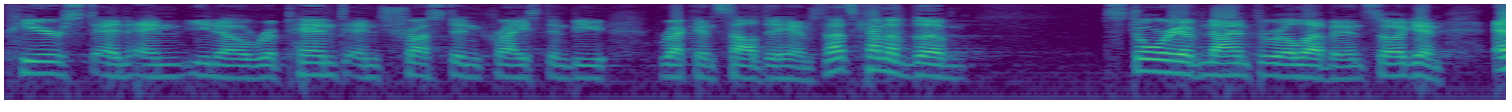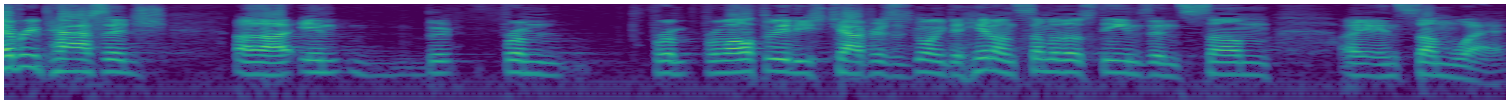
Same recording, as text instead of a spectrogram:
pierced and, and you know, repent and trust in Christ and be reconciled to him. So that's kind of the story of 9 through 11. And so, again, every passage uh, in, from from, from all three of these chapters is going to hit on some of those themes in some, uh, in some way.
